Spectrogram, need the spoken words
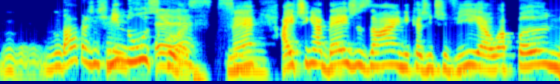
Não dava pra gente... minúsculas, né? Sim. Aí tinha 10 design que a gente via, o Apand,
